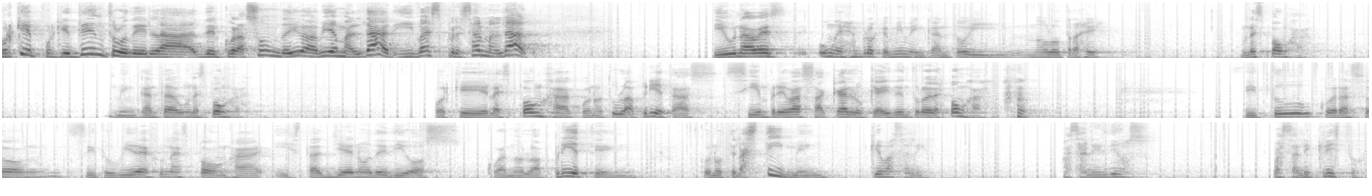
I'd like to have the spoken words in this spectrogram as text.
¿Por qué? Porque dentro del corazón de ellos había maldad y va a expresar maldad. Y una vez, un ejemplo que a mí me encantó y no lo traje, una esponja. Me encanta una esponja. Porque la esponja, cuando tú la aprietas, siempre va a sacar lo que hay dentro de la esponja. si tu corazón, si tu vida es una esponja y está lleno de Dios, cuando lo aprieten, cuando te lastimen, ¿qué va a salir? Va a salir Dios. Va a salir Cristo.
